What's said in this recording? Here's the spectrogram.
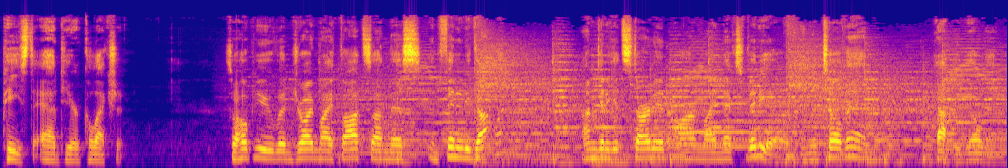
piece to add to your collection. So I hope you've enjoyed my thoughts on this Infinity Gauntlet. I'm going to get started on my next video, and until then, happy building.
